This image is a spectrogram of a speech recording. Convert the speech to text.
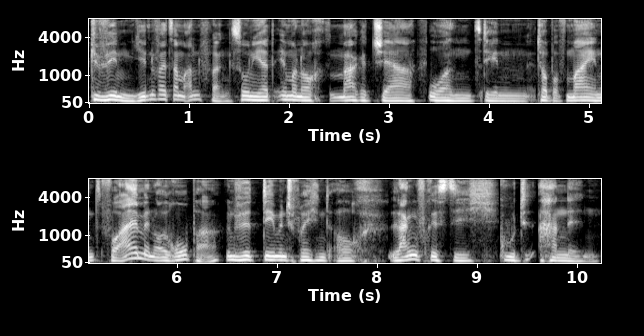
gewinnen. Jedenfalls am Anfang. Sony hat immer noch Market Share und den Top of Mind, vor allem in Europa, und wird dementsprechend auch langfristig gut handeln.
